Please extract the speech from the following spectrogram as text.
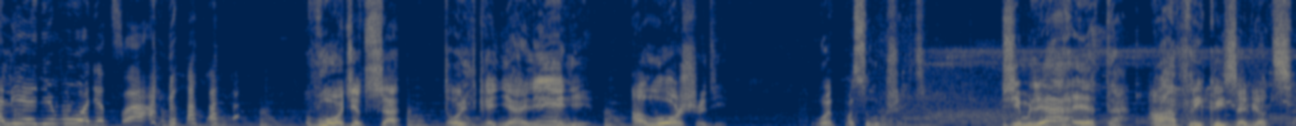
олени водятся. Водятся только не олени, а лошади. Вот послушайте. Земля эта Африкой зовется.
